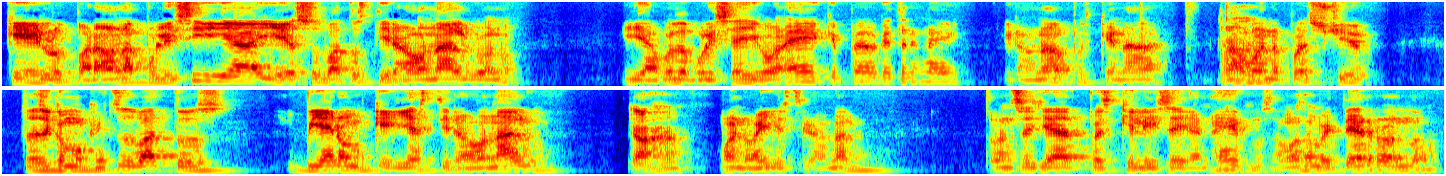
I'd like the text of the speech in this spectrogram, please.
que lo pararon la policía y esos vatos tiraron algo, ¿no? Y ya pues la policía llegó, eh, ¿qué pedo? ¿Qué traen ahí? Y no, no, pues que nada. Ah, bueno, pues chido. Entonces como que estos vatos vieron que ellas tiraron algo. Ajá. Bueno, ellos tiraron algo. Entonces ya pues que le dicen, eh, pues vamos a meternos, ¿no?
